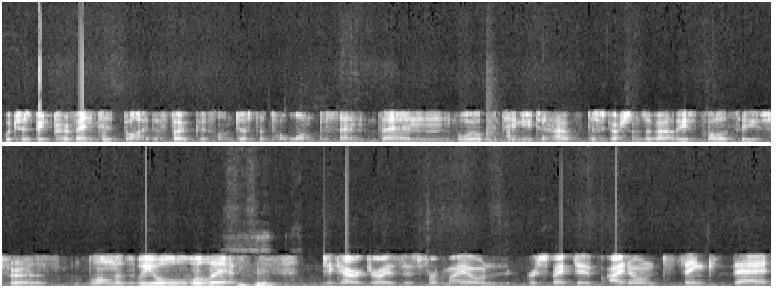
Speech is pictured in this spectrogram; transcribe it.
which has been prevented by the focus on just the top 1%, then we'll continue to have discussions about these policies for as long as we all will live. to characterize this from my own perspective, I don't think that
